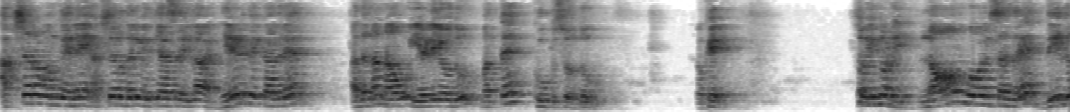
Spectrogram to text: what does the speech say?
ಅಕ್ಷರ ಒಂದೇನೆ, ಅಕ್ಷರದಲ್ಲಿ ವ್ಯತ್ಯಾಸ ಇಲ್ಲ. ಹೇಳ್ಬೇಕಾದ್ರೆ ಅದನ್ನ ನಾವು ಎಳೆಯೋದು ಮತ್ತೆ ಕೂಗಿಸೋದು. ಓಕೆ ಸೊ ಈಗ ನೋಡಿ ಲಾಂಗ್ ವೋವೆಲ್ಸ್ ಅಂದ್ರೆ ದೀರ್ಘ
